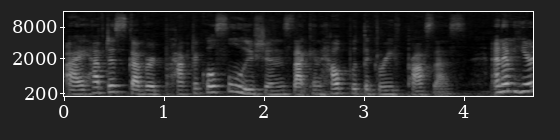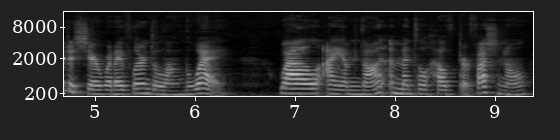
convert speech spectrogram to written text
I have discovered practical solutions that can help with the grief process, and I'm here to share what I've learned along the way. While I am not a mental health professional,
